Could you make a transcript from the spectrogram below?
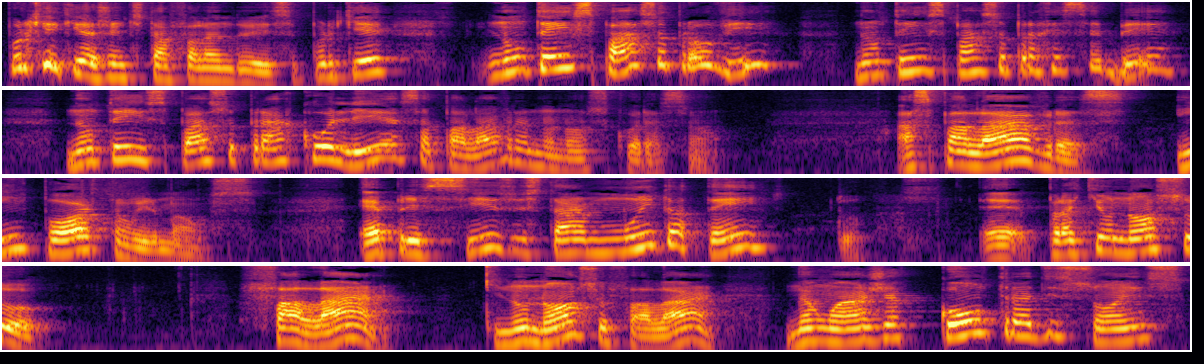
Por que, que a gente está falando isso? Porque não tem espaço para ouvir, não tem espaço para receber, não tem espaço para acolher essa palavra no nosso coração. As palavras importam, irmãos. É preciso estar muito atento é, para que o nosso falar, que no nosso falar não haja contradições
